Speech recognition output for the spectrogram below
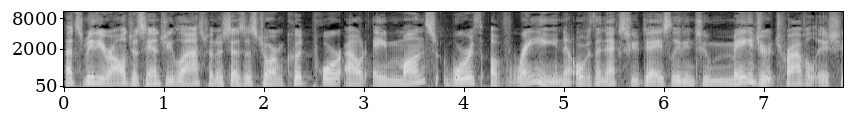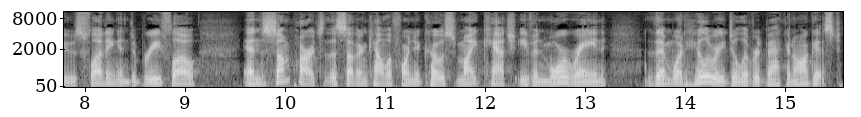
That's meteorologist Angie Lassman, who says the storm could pour out a month's worth of rain over the next few days, leading to major travel issues, flooding, and debris flow. And some parts of the Southern California coast might catch even more rain than what Hilary delivered back in August.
